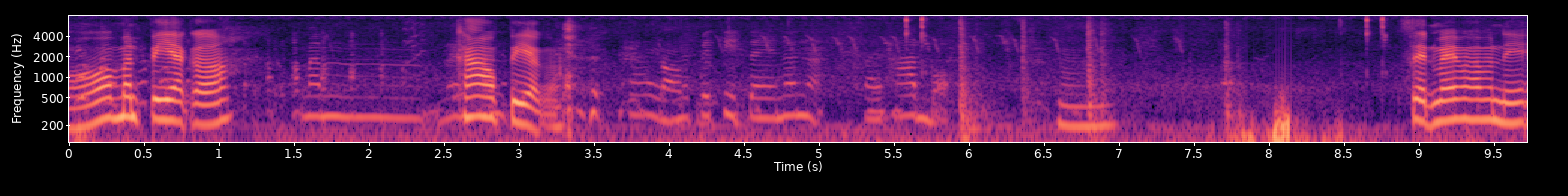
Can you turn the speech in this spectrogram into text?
อ๋อ มันเปียกเหรอ มัน ข้าวเปียกเหรอ ใช่ มันไปติดใจนั่นอะ สายพานบอกอืมเสร็จไหมคะวันนี้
